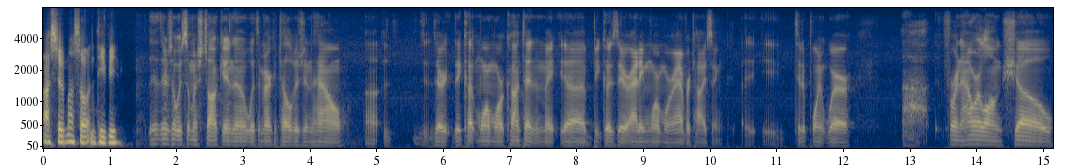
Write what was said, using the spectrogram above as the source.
I assume I saw it on TV. there's always so much talk in uh, with American television how uh, they they cut more and more content and make, uh, because they're adding more and more advertising uh, to the point where uh, for an hour long show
